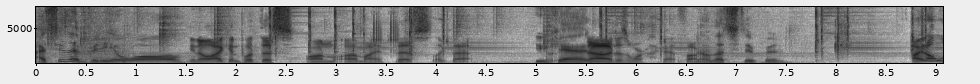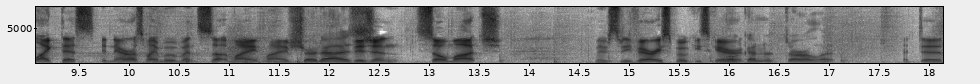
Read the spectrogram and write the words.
I see that video wall. You know, I can put this on uh, my this like that. You can. No, it doesn't work like that. Fuck. No, that's stupid. I don't like this. It narrows my movements, so my my Sure does. vision so much. Makes me very spooky scared. Look on the toilet. I did.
